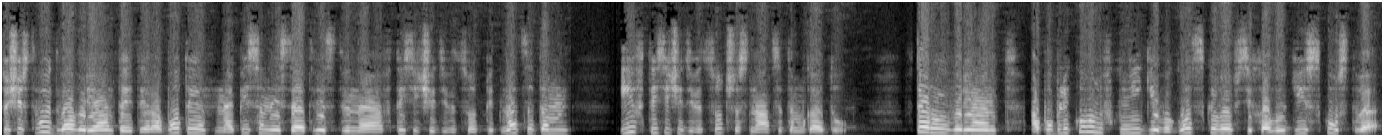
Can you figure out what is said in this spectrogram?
Существует два варианта этой работы, написанные соответственно в 1915 и в 1916 году. Второй вариант опубликован в книге Выгодского Психология искусства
